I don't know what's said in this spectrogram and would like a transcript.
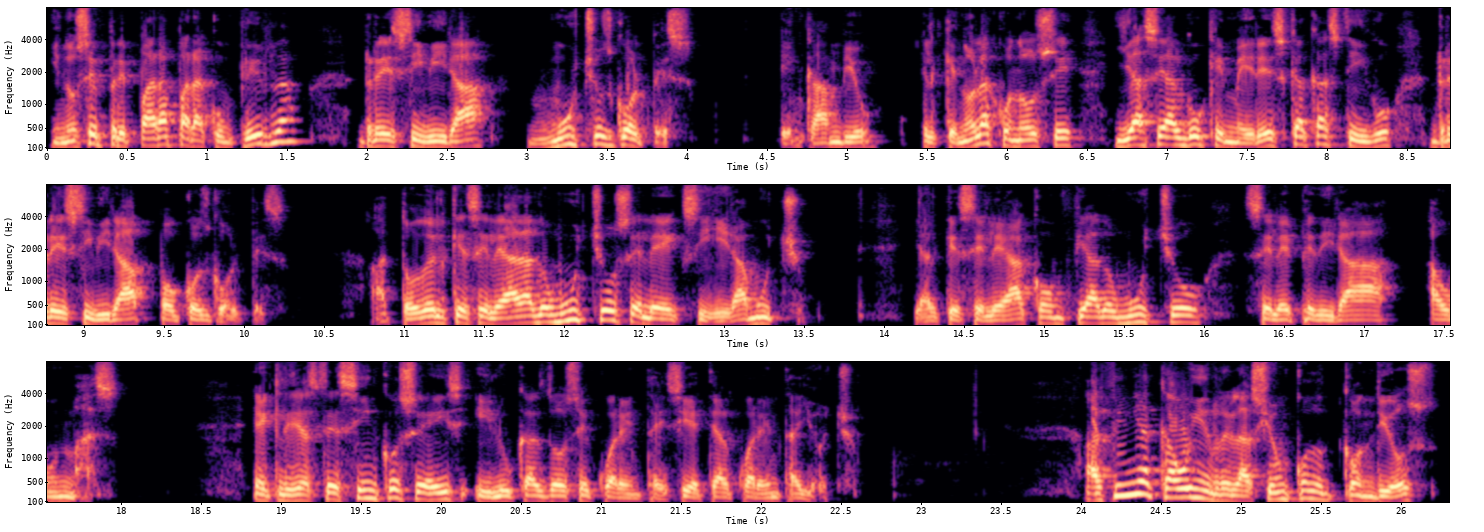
y no se prepara para cumplirla, recibirá muchos golpes. En cambio, el que no la conoce y hace algo que merezca castigo, recibirá pocos golpes. A todo el que se le ha dado mucho, se le exigirá mucho. Y al que se le ha confiado mucho, se le pedirá aún más. Eclesiastés 5, 6 y Lucas 12, 47 al 48. Al fin y al cabo y en relación con, Dios,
